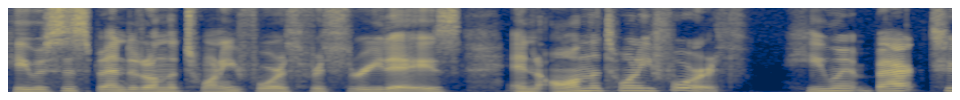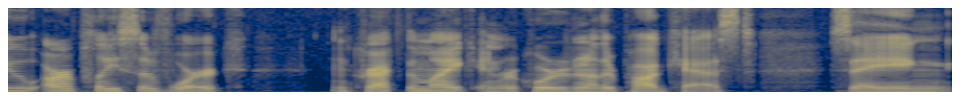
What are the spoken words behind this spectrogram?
he was suspended on the 24th for three days. And on the 24th he went back to our place of work and cracked the mic and recorded another podcast saying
